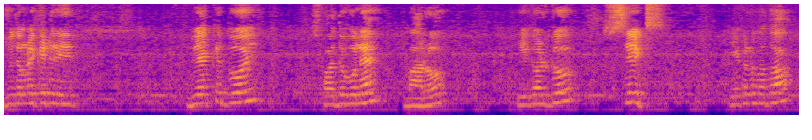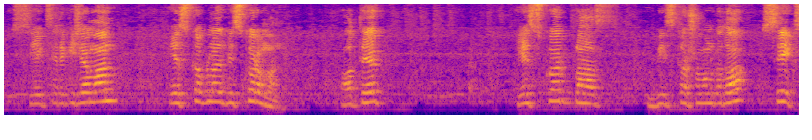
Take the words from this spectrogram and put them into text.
যদি আমরা কেটে দিই, দুই একে দুই, ছয় দুগুণে বারো equal to six equal to কত? সিক্স এটা কিসের মান? A square plus B square মান। অতএব এ স্কোয়ার প্লাস বি সমান কত? সিক্স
